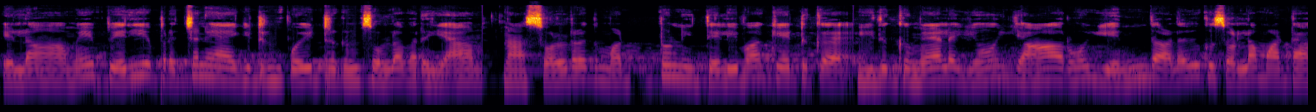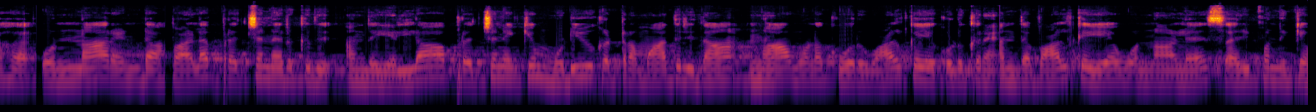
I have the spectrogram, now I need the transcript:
எல்லாமே பெரிய பிரச்சனை ஆகிட்டுன்னு போயிட்டு இருக்குன்னு சொல்ல வரையா நான் சொல்றது மட்டும் நீ தெளிவா கேட்டுக்க. இதுக்கு மேலையும் யாரும் எந்த அளவுக்கு சொல்ல மாட்டாங்க ஒன்னா ரெண்டா பல பிரச்சனை இருக்குது. அந்த எல்லா பிரச்சனைக்கும் முடிவு கட்டுற மாதிரி தான் நான் உனக்கு ஒரு வாழ்க்கையை கொடுக்குறேன். அந்த வாழ்க்கைய உன்னால சரி பண்ணிக்க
